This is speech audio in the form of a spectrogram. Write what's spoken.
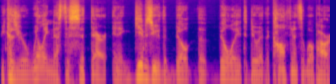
because your willingness to sit there and it gives you the build the ability to do it the confidence the willpower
